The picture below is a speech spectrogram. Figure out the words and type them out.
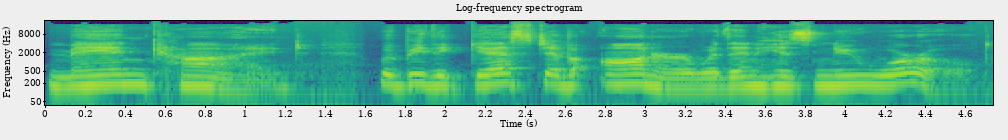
mankind, would be the guest of honor within His new world.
